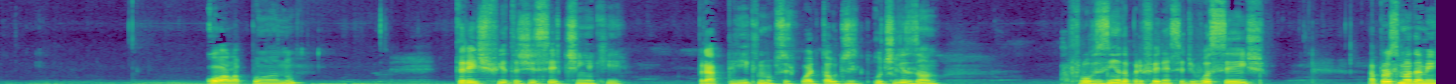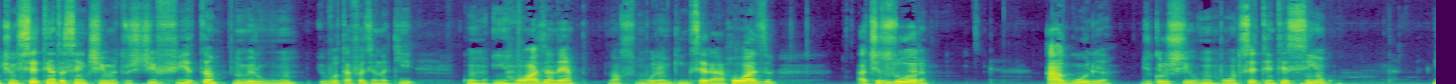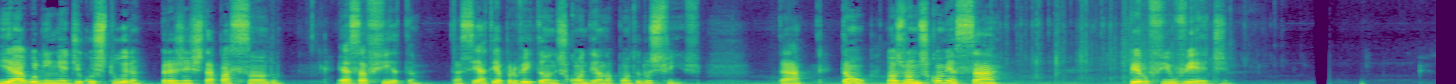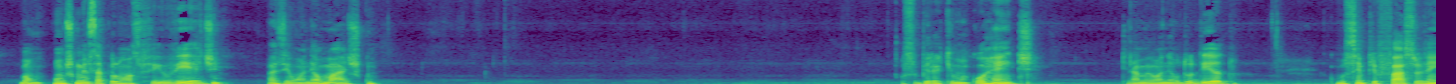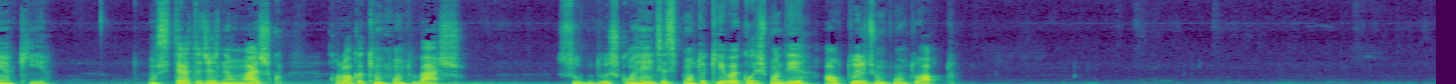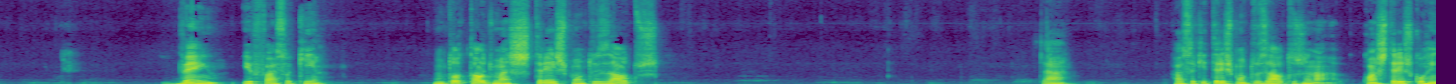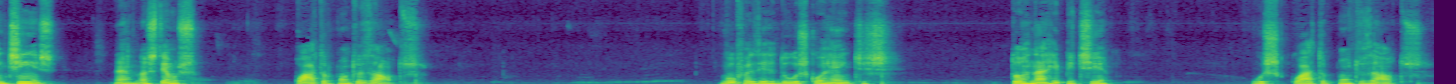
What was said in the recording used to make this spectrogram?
cola pano, três fitas de cetim aqui para aplique. Vocês podem estar utilizando a florzinha da preferência de vocês. Aproximadamente uns 70 centímetros de fita, número 1. Eu vou estar tá fazendo aqui com, em rosa, né? Nosso moranguinho será rosa. A tesoura, a agulha de crochê 1.75 e a agulhinha de costura para a gente estar tá passando essa fita, tá certo? E aproveitando, escondendo a ponta dos fios, tá? Então, nós vamos começar pelo fio verde. Bom, vamos começar pelo nosso fio verde, fazer um anel mágico. Vou subir aqui uma corrente, tirar meu anel do dedo. Como sempre faço, venho aqui. Não se trata de anel mágico, coloco aqui um ponto baixo. Subo duas correntes, esse ponto aqui vai corresponder à altura de um ponto alto. Venho e faço aqui um total de mais três pontos altos. Tá? Faço aqui três pontos altos na, com as três correntinhas, né? Nós temos quatro pontos altos. Vou fazer duas correntes, tornar a repetir os quatro pontos altos.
